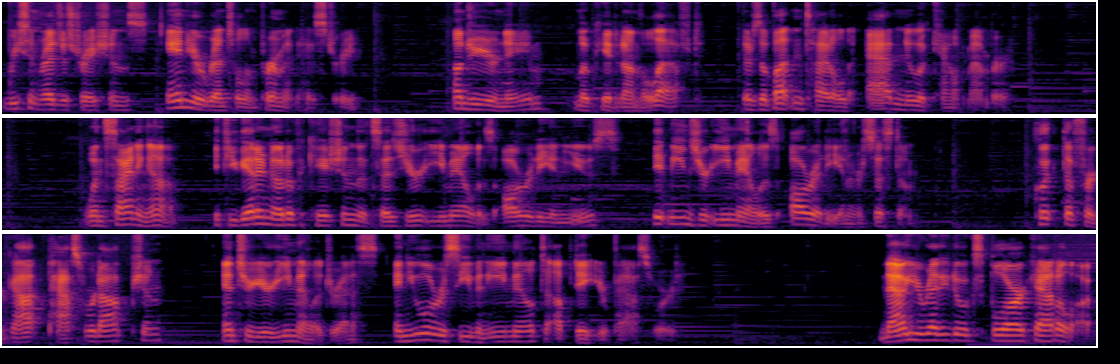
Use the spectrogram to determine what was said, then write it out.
recent registrations, and your rental and permit history. Under your name, located on the left, there's a button titled Add New Account Member. When signing up, if you get a notification that says your email is already in use, it means your email is already in our system. Click the Forgot Password option, enter your email address, and you will receive an email to update your password. Now you're ready to explore our catalog.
